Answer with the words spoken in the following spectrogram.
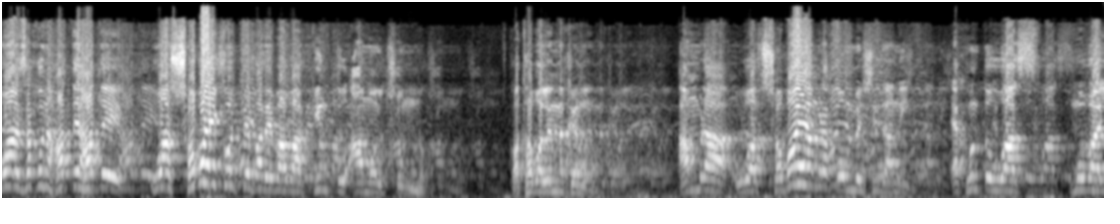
ওয়াজ এখন হাতে হাতে। ওয়াজ সবাই করতে পারে বাবা, কিন্তু আমল শূন্য। কথা বলেন না কেন? আমরা ওয়াজ সবাই আমরা কম বেশি জানি। এখন তো ওয়াজ, মোবাইল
